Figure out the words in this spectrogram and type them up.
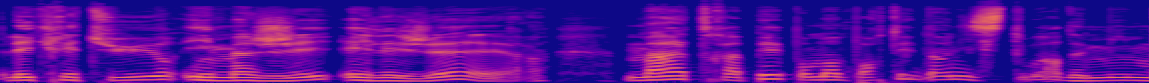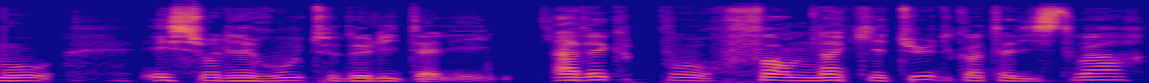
L'écriture, imagée et légère, m'a attrapé pour m'emporter dans l'histoire de Mimo et sur les routes de l'Italie, avec pour forme d'inquiétude quant à l'histoire,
